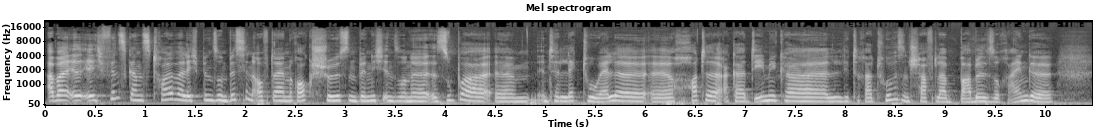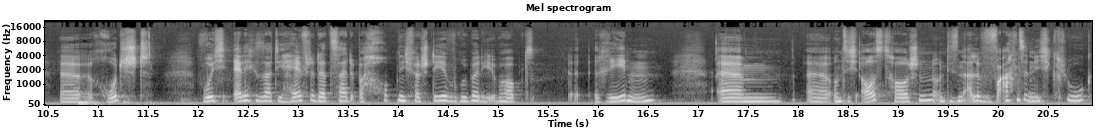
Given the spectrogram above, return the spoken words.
Aber äh, ich finde es ganz toll, weil ich bin so ein bisschen auf deinen Rockschößen, bin ich in so eine super ähm, intellektuelle, äh, hotte Akademiker, Literaturwissenschaftler-Bubble so reingerutscht, wo ich ehrlich gesagt die Hälfte der Zeit überhaupt nicht verstehe, worüber die überhaupt äh, reden. Ähm, äh, und sich austauschen und die sind alle wahnsinnig klug.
